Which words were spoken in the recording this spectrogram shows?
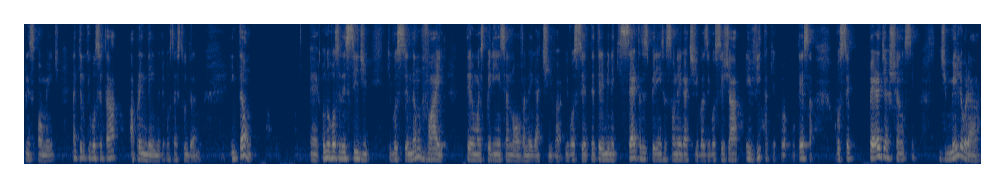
principalmente, naquilo que você está aprendendo, naquilo que você está estudando. Então, é, quando você decide que você não vai ter uma experiência nova negativa e você determina que certas experiências são negativas e você já evita que aquilo aconteça, você perde a chance de melhorar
